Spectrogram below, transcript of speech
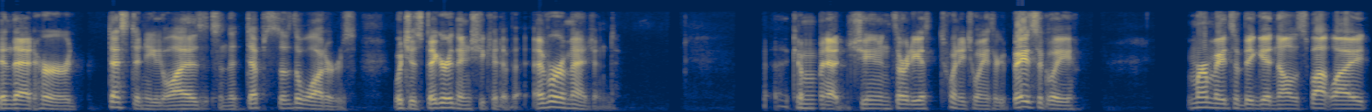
and that her destiny lies in the depths of the waters, which is bigger than she could have ever imagined. Coming out June 30th, 2023. Basically, mermaids have been getting all the spotlight.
